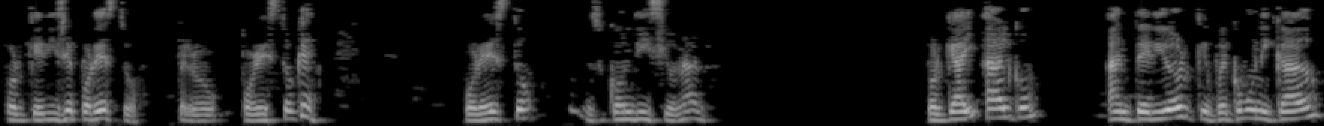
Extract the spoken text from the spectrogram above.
Porque dice por esto, pero ¿por esto qué? Por esto es condicional. Porque hay algo anterior que fue comunicado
